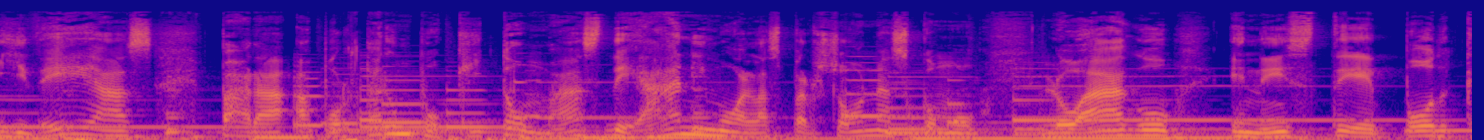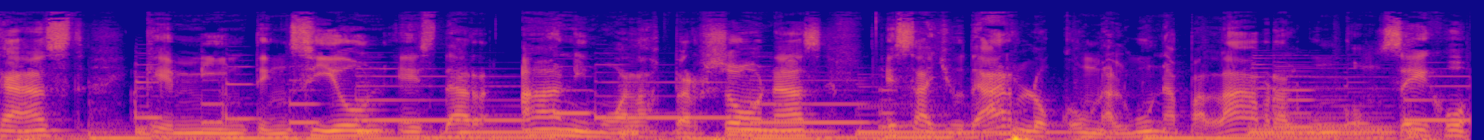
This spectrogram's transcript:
ideas, para aportar un poquito más de ánimo a las personas, como lo hago en este podcast, que mi intención es dar ánimo a las personas, es ayudarlo con alguna palabra, algún consejo,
